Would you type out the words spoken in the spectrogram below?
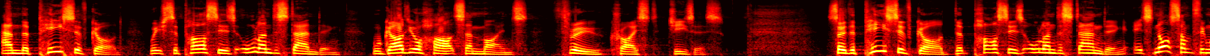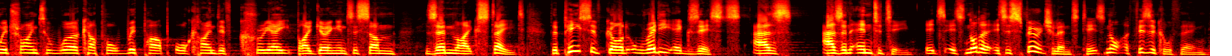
and the peace of God, which surpasses all understanding, will guard your hearts and minds through Christ Jesus. So, the peace of God that passes all understanding, it's not something we're trying to work up or whip up or kind of create by going into some Zen like state. The peace of God already exists as as an entity. It's, it's, not a, it's a spiritual entity, it's not a physical thing,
